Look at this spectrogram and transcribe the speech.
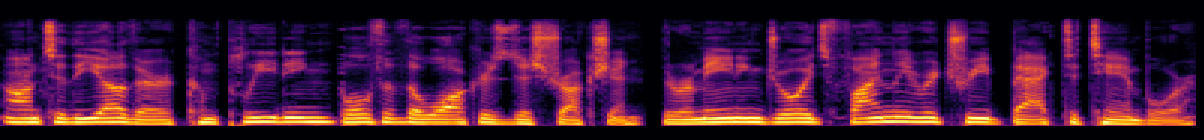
onto the other, completing both of the walkers' destruction. The remaining droids finally retreat back to Tambor.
